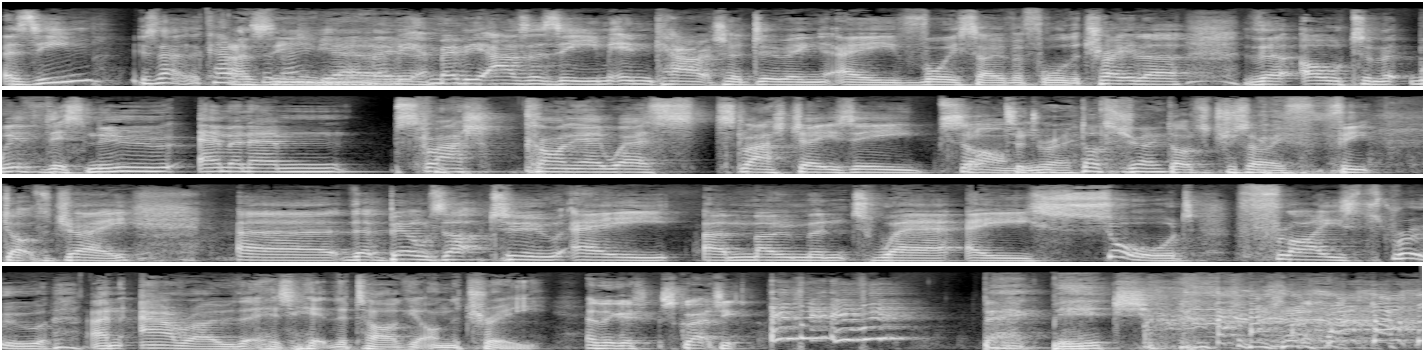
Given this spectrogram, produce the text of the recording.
to have Morgan Freeman voiceover, but well, we you know have it, got him it would involved. draw people in. Well, maybe as Azeem is that the character Azeem, name? yeah, maybe yeah. maybe as Azeem in character doing a voiceover for the trailer. The ultimate with this new Eminem slash Kanye West slash Jay Z song, Dr. Dre. Dr. Dre. Dr. Dre, sorry, feet, Dr. Dre. Uh, that builds up to a a moment where a sword flies through an arrow that has hit the target on the tree. And they go scratching. Back, bitch.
